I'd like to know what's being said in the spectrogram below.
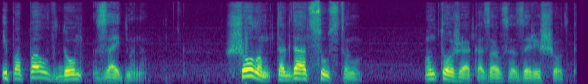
и попал в дом Зайдмана. Шолом тогда отсутствовал. Он тоже оказался за решеткой.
